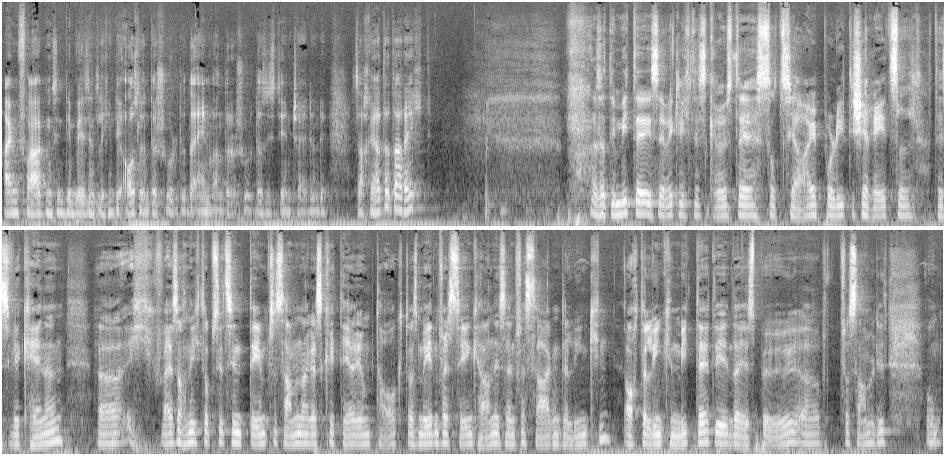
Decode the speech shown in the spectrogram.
allen Fragen sind im Wesentlichen die Ausländerschuld oder Einwandererschuld. Das ist die entscheidende Sache. Hat er da recht? Also die Mitte ist ja wirklich das größte sozialpolitische Rätsel, das wir kennen. Äh, ich weiß auch nicht, ob es jetzt in dem Zusammenhang als Kriterium taugt. Was man jedenfalls sehen kann, ist ein Versagen der Linken, auch der linken Mitte, die in der SPÖ äh, versammelt ist. Und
